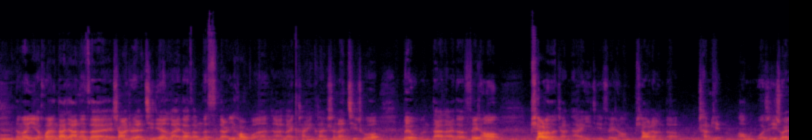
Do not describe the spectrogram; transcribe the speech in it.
嗯那么也欢迎大家呢，在上海车展期间来到咱们的四点一号馆啊，来看一看深蓝汽车为我们带来的非常漂亮的展台以及非常漂亮的产品。好，我是一水，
